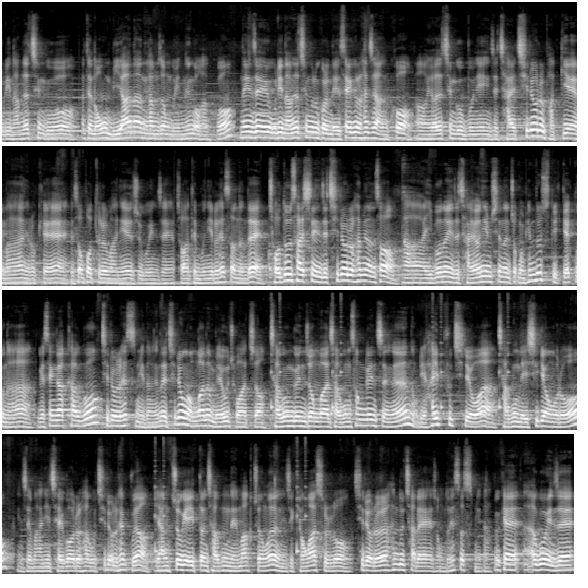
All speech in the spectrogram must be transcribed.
우리 남자친구한테 너무 미안한 감정도 있는 것 같고 근데 이제 우리 남자친구는 그걸 내색을 하지 않고 어, 여자친구분이 이제 잘 치료를 받기에만 이렇게 서포트를 많이 해주고 이제 저한테 문의를 했었는데 저도 사실 이제 치료를 하면서 아 이분은 이제 자연 임신은 조금 힘들 수도 있겠구나 그렇게 생각하고 치료를 했습니다. 근데 치료 경과는 매우 좋았죠. 자궁 근종과 자궁 성근증은 우리 하이프 치료와 자궁 내시경으로 이제 많이 제거를 하고 치료를 했고요. 양쪽에 있던 자궁 내막종은 이제 경화술로 치료를 한두 차례 정도 했었습니다. 그렇게 하고 이제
